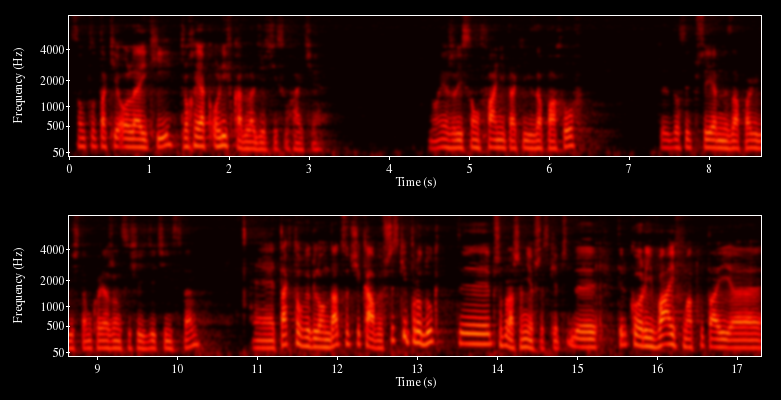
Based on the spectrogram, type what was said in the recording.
Są to takie olejki, trochę jak oliwka dla dzieci, słuchajcie. No, jeżeli są fani takich zapachów, dosyć przyjemny zapach, gdzieś tam kojarzący się z dzieciństwem. E, tak to wygląda. Co ciekawe, wszystkie produkty, przepraszam, nie wszystkie, y, tylko Revive ma tutaj, e,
